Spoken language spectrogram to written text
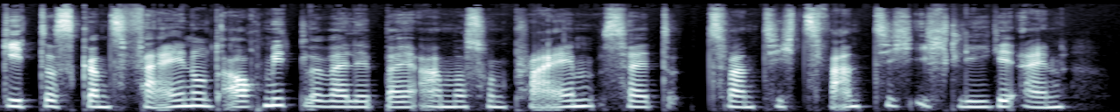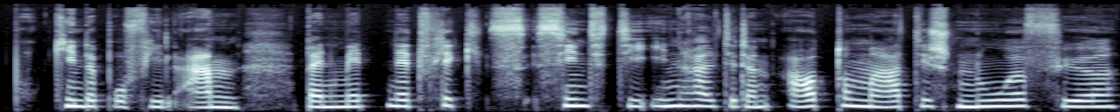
geht das ganz fein und auch mittlerweile bei Amazon Prime seit 2020. Ich lege ein Kinderprofil an. Bei Netflix sind die Inhalte dann automatisch nur für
